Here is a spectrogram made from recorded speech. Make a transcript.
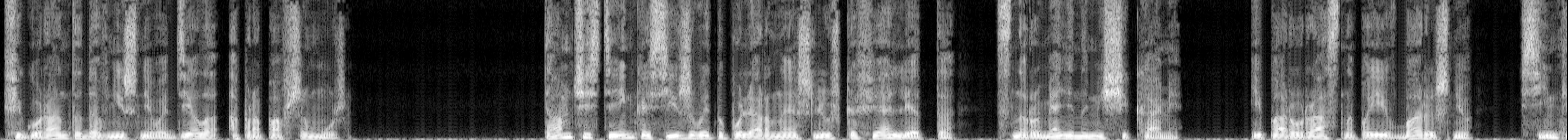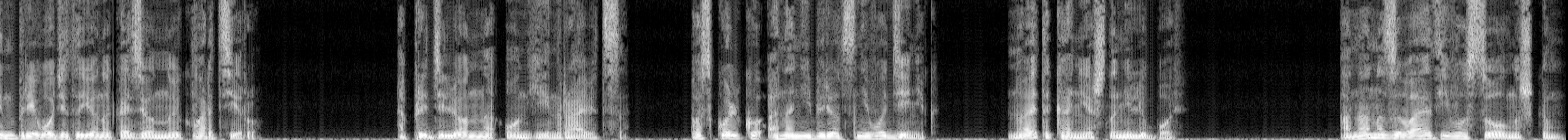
фигуранта давнишнего дела о пропавшем муже. Там частенько сиживает популярная шлюшка Фиолетта с нарумяненными щеками, и пару раз, напоив барышню, Синкин приводит ее на казенную квартиру. Определенно он ей нравится поскольку она не берет с него денег. Но это, конечно, не любовь. Она называет его солнышком,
